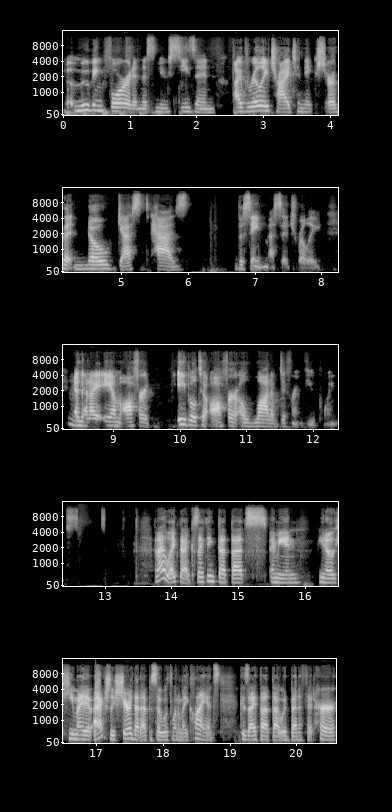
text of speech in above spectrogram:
But moving forward in this new season, I've really tried to make sure that no guest has the same message really mm-hmm. and that I am offered able to offer a lot of different viewpoints. And I like that because I think that that's I mean you know he might have I actually shared that episode with one of my clients because i thought that would benefit her.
